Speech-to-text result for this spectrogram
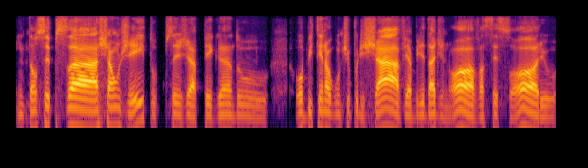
Então você precisa achar um jeito, seja pegando, obtendo algum tipo de chave, habilidade nova, acessório,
